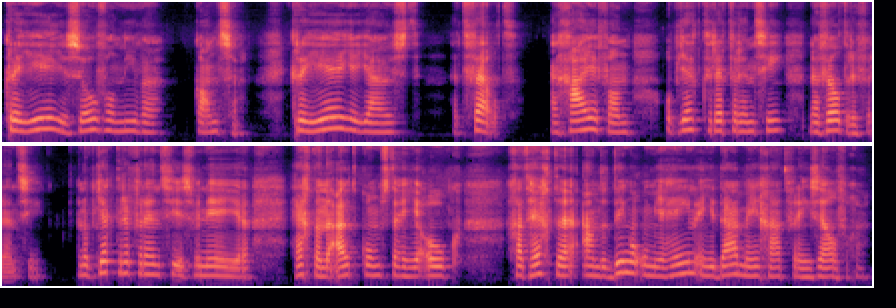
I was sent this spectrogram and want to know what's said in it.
creëer je zoveel nieuwe kansen. Creëer je juist het veld. En ga je van objectreferentie naar veldreferentie. Een objectreferentie is wanneer je hecht aan de uitkomsten en je ook gaat hechten aan de dingen om je heen en je daarmee gaat vereenzelvigen.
